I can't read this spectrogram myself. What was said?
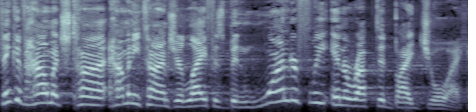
Think of how much time, how many times your life has been wonderfully interrupted by joy.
